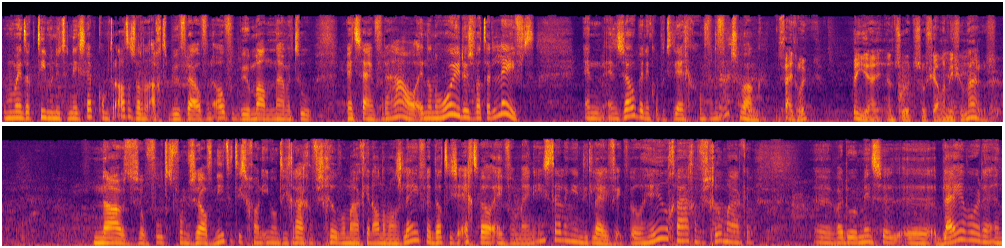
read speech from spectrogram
het moment dat ik tien minuten niks heb... komt er altijd wel een achterbuurvrouw of een overbuurman naar me toe met zijn verhaal. En dan hoor je dus wat er leeft. En, en zo ben ik op het idee gekomen van de voedselbank. Feitelijk ben jij een soort sociale missionaris. Nou, zo voelt het voor mezelf niet. Het is gewoon iemand die graag een verschil wil maken in andermans leven. En dat is echt wel een van mijn instellingen in dit leven. Ik wil heel graag een verschil maken... eh, waardoor mensen eh, blijer worden en,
